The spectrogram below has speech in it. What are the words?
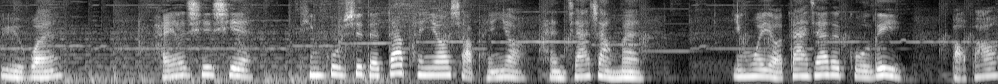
宇文，还要谢谢听故事的大朋友、小朋友和家长们，因为有大家的鼓励，宝宝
